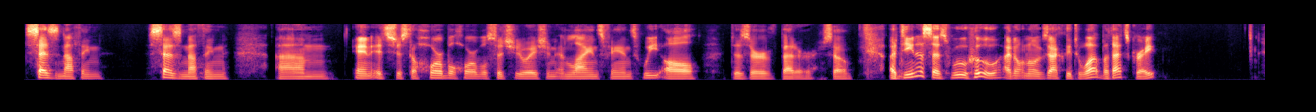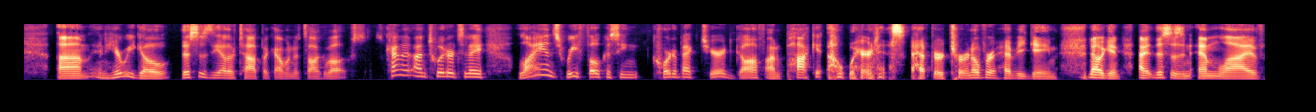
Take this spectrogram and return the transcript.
says nothing, says nothing. Um, and it's just a horrible, horrible situation. And Lions fans, we all deserve better. So Adina says, woohoo. I don't know exactly to what, but that's great. Um, and here we go. This is the other topic I want to talk about. It's kind of on Twitter today. Lions refocusing quarterback Jared Goff on pocket awareness after a turnover heavy game. Now, again, I, this is an M Live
